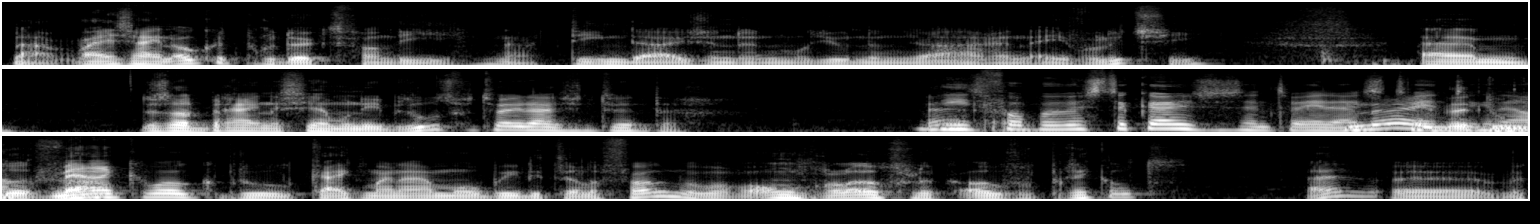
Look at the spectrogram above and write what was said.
Nou, wij zijn ook het product van die nou, tienduizenden, miljoenen jaren evolutie. Um, dus dat brein is helemaal niet bedoeld voor 2020. Niet voor bewuste keuzes in 2020. Nee, bedoel, dat merken we ook. Ik bedoel, kijk maar naar een mobiele telefoon. We worden ongelooflijk overprikkeld. Hè? Uh, we,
